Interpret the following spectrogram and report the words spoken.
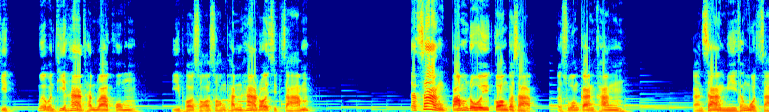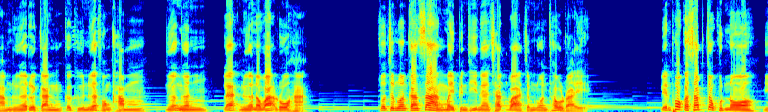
จิตเมื่อวันที่ 5 ธันวาคม ปีพศ 2513 จัดสร้างปั๊มโดยกองกระสาบกระทรวงการคลัง การสร้างมีทั้งหมด 3 เนื้อด้วยกันก็คือเนื้อทองคำเนื้อเงิน และเนื้อนวโรหะ ส่วนจำนวนการสร้างไม่เป็นที่แน่ชัดว่าจำนวนเท่าไหร่เหรียญพ่อกระซับเจ้าคุณนอมี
